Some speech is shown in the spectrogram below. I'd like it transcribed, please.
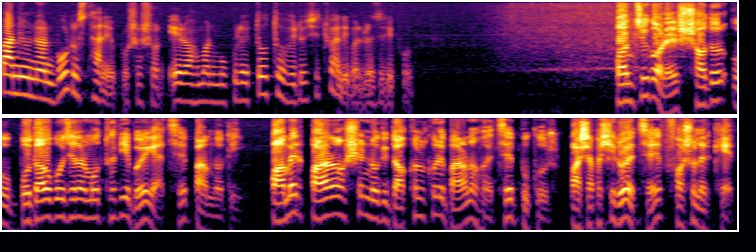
পানি উন্নয়ন বোর্ড ও স্থানীয় প্রশাসন। এ রহমান মুকুলের তথ্য ভিডিওচিত্র আলিবার রাজি রিপোর্ট। পঞ্চগড়ের সদর ও বোদা উপজেলার মধ্য দিয়ে বয়ে গেছে পাম নদী। পামের পাড়ার অংশের নদী দখল করে বানানো হয়েছে পুকুর পাশাপাশি রয়েছে ফসলের ক্ষেত।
